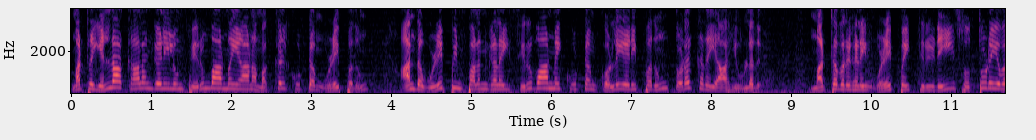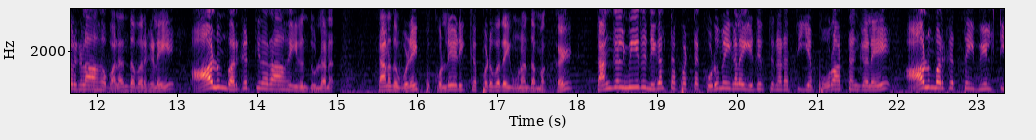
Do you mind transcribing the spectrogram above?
மற்ற எல்லா காலங்களிலும் பெரும்பான்மையான மக்கள் கூட்டம் உழைப்பதும் அந்த உழைப்பின் பலன்களை சிறுபான்மை கூட்டம் கொள்ளையடிப்பதும் தொடர்கதையாகியுள்ளது. மற்றவர்களின் உழைப்பை திருடி சொத்துடையவர்களாக வளர்ந்தவர்களே ஆளும் வர்க்கத்தினராக இருந்துள்ளனர். தனது உழைப்பு கொள்ளையடிக்கப்படுவதை உணர்ந்த மக்கள் தங்கள் மீது நிகழ்த்தப்பட்ட கொடுமைகளை எதிர்த்து நடத்திய போராட்டங்களே ஆளும் வர்க்கத்தை வீழ்த்தி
